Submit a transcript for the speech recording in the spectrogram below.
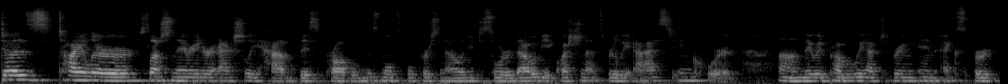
does Tyler slash narrator actually have this problem, this multiple personality disorder? That would be a question that's really asked in court. Um, they would probably have to bring in expert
